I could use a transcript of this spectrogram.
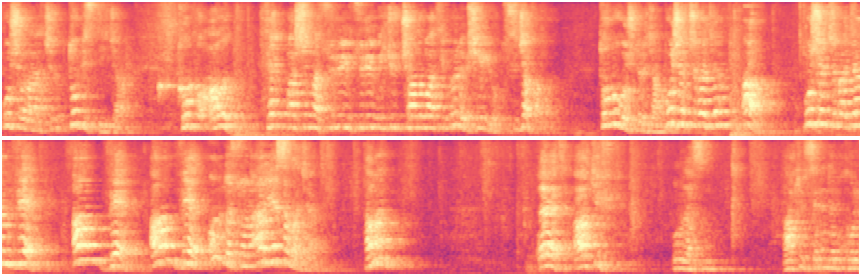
Boş alana çıkıp top isteyeceğim. Topu alıp tek başıma sürüyüm sürüyüm iki üç çalım atayım öyle bir şey yok. Sıcak hava. Topu koşturacağım. Boşa çıkacağım. Al. Boşa çıkacağım ver. Al ver. Al ver. Ondan sonra araya salacağım. Tamam? Evet Akif. Buradasın. Akif senin de bu koridor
